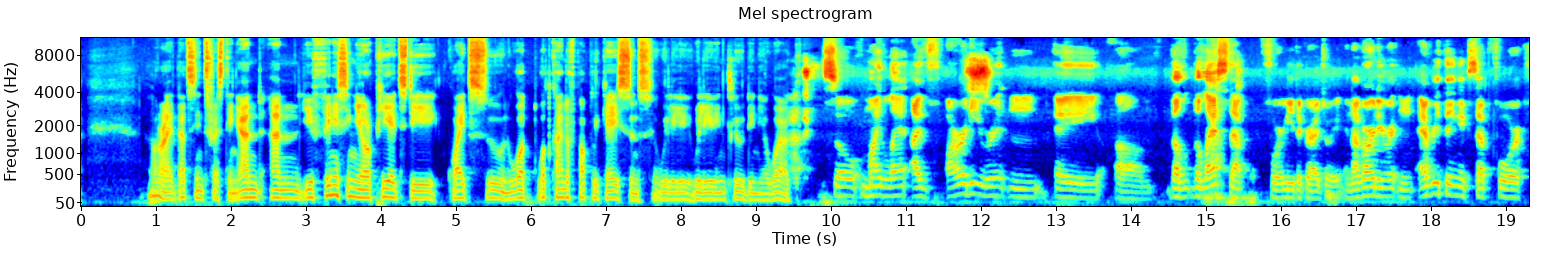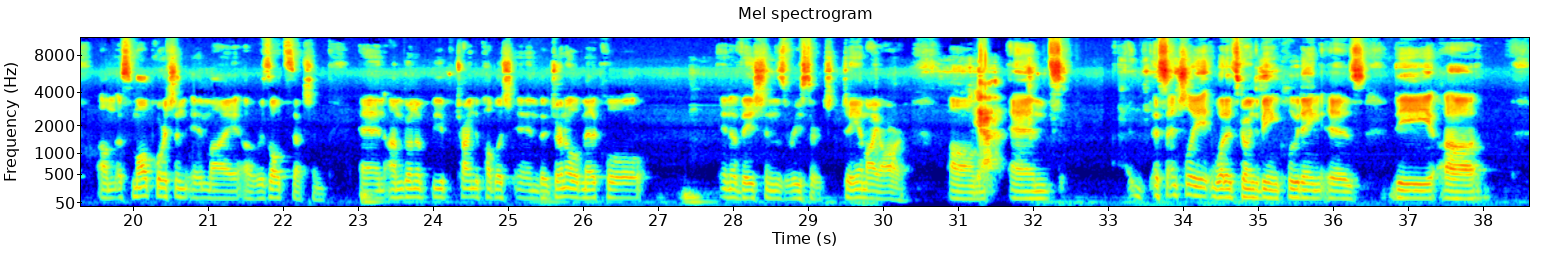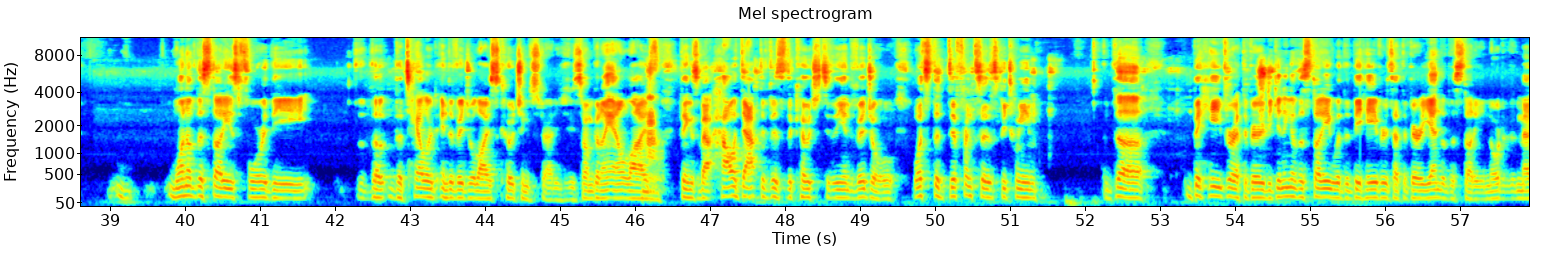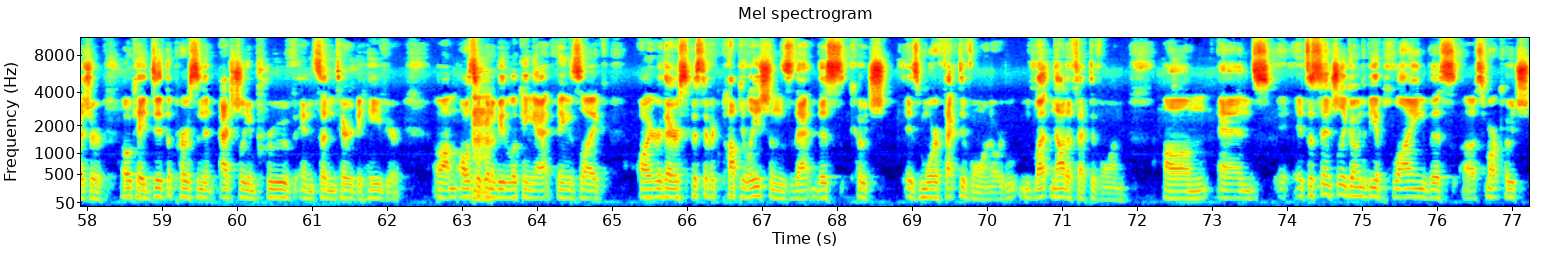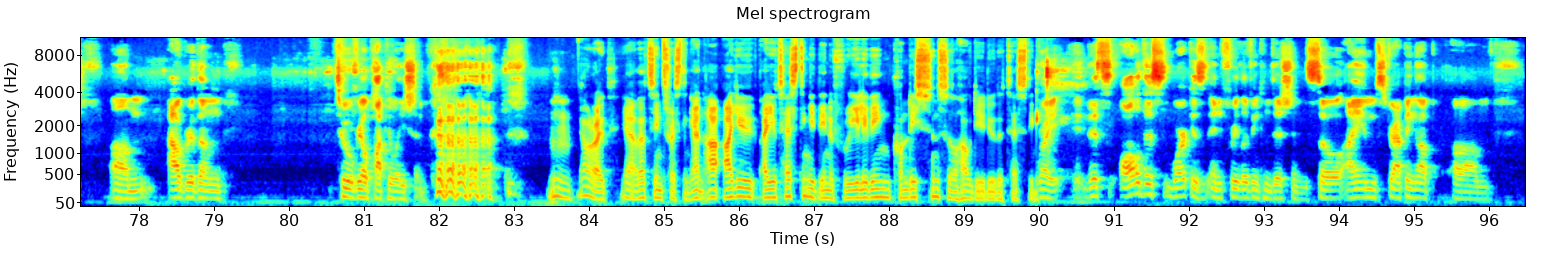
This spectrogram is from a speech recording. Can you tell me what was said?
All right, that's interesting. And and you finishing your PhD quite soon. What what kind of publications will you will you include in your work? So my la- I've already written a um, the the last step for me to graduate, and I've already written everything except for um, a small portion in my uh, results section and I'm going to be trying to publish in the Journal of Medical Innovations Research, JMIR. Um, yeah. And essentially, what it's going to be including is the uh, one of the studies for the the, the tailored individualized coaching strategy. So I'm going to analyze wow. things about how adaptive is the coach to the individual. What's the differences between the behavior at the very beginning of the study with the behaviors at the very end of the study in order to measure, okay, did the person actually improve in sedentary behavior? I'm also going to be looking at things like, are there specific populations that this coach is more effective on or not effective on? Um, and it's essentially going to be applying this uh, smart coach um, algorithm to a real population. Mm, all right. Yeah, that's interesting. And are, are, you are you testing it in a free living conditions, or how do you do the testing? Right. This all this work is in free living conditions. So I am strapping up um,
